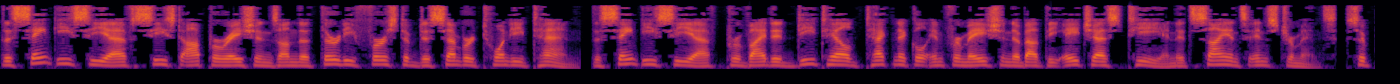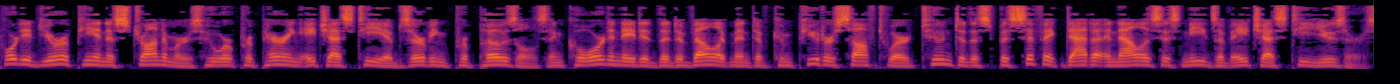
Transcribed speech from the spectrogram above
The Saint ECF ceased operations on 31 December 2010. The Saint ECF provided detailed technical information about the HST and its science instruments, supported European astronomers who were preparing HST observing proposals, and coordinated the development of computer software tuned to the specific data analysis needs of HST users.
